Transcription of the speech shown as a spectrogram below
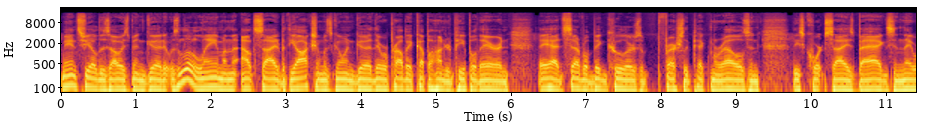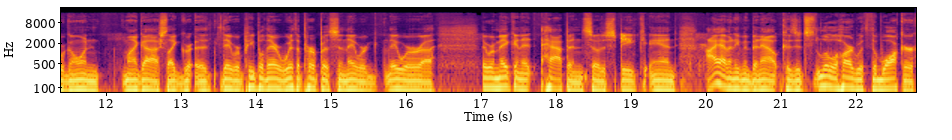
Mansfield has always been good. It was a little lame on the outside, but the auction was going good. There were probably a couple hundred people there, and they had several big coolers of freshly picked morels and these quart-sized bags, and they were going. My gosh, like uh, they were people there with a purpose, and they were they were. Uh, they were making it happen, so to speak. And I haven't even been out because it's a little hard with the walker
